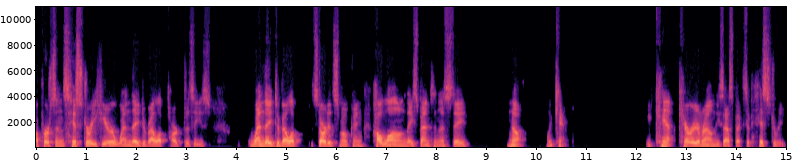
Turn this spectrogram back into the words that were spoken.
a person's history here when they developed heart disease, when they developed started smoking, how long they spent in this state? No, we can't. You can't carry around these aspects of history,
